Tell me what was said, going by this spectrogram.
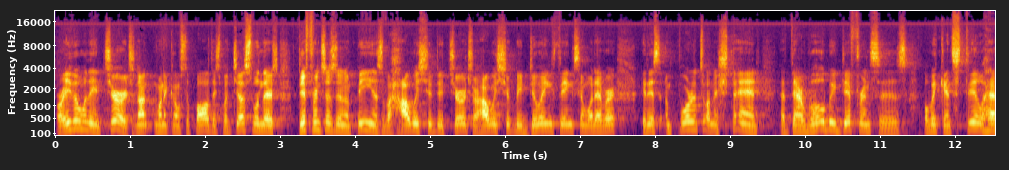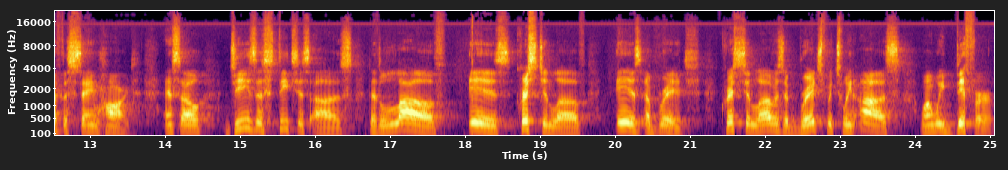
or even within church, not when it comes to politics, but just when there's differences in opinions about how we should do church or how we should be doing things and whatever, it is important to understand that there will be differences, but we can still have the same heart. And so Jesus teaches us that love is, Christian love is a bridge. Christian love is a bridge between us when we differ,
